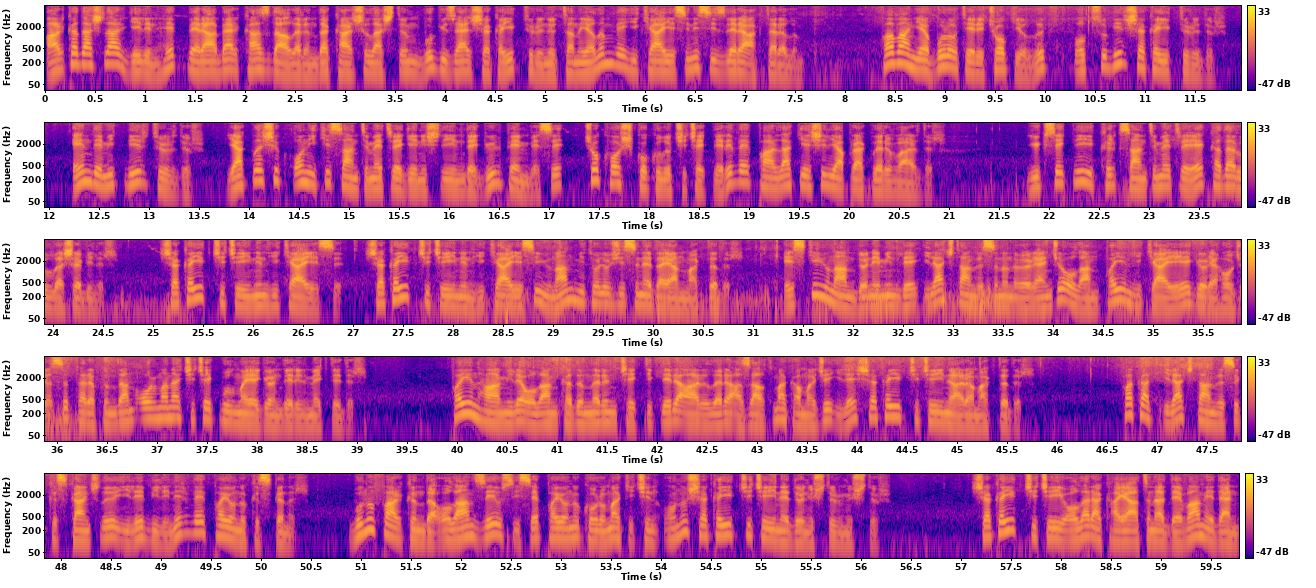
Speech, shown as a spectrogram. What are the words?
Arkadaşlar gelin hep beraber Kaz Dağları'nda karşılaştığım bu güzel şakayık türünü tanıyalım ve hikayesini sizlere aktaralım. Pavanya broteri çok yıllık, otsu bir şakayık türüdür. Endemik bir türdür. Yaklaşık 12 santimetre genişliğinde gül pembesi, çok hoş kokulu çiçekleri ve parlak yeşil yaprakları vardır. Yüksekliği 40 santimetreye kadar ulaşabilir. Şakayık çiçeğinin hikayesi Şakayık çiçeğinin hikayesi Yunan mitolojisine dayanmaktadır. Eski Yunan döneminde ilaç tanrısının öğrenci olan Pay'ın hikayeye göre hocası tarafından ormana çiçek bulmaya gönderilmektedir. Pay'ın hamile olan kadınların çektikleri ağrıları azaltmak amacı ile şakayık çiçeğini aramaktadır. Fakat ilaç tanrısı kıskançlığı ile bilinir ve Payon'u kıskanır. Bunu farkında olan Zeus ise Payon'u korumak için onu şakayık çiçeğine dönüştürmüştür. Şakayık çiçeği olarak hayatına devam eden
